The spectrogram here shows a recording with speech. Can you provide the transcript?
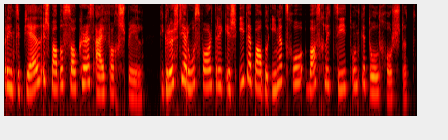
Prinzipiell ist Bubbles Soccer ein einfaches Spiel. Die grösste Herausforderung ist, in den Bubble reinzukommen, was ein Zeit und Geduld kostet.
